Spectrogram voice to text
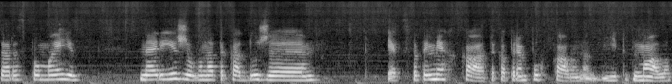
Зараз помию, наріжу. Вона така дуже, як сказати, м'яка, така прям пухка, вона її тут мало.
